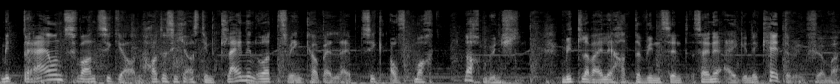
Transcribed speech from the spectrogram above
Mit 23 Jahren hat er sich aus dem kleinen Ort Zwenkau bei Leipzig aufgemacht nach München. Mittlerweile hat der Vincent seine eigene Catering-Firma.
